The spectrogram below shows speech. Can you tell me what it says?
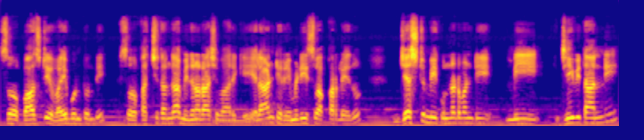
సో పాజిటివ్ వైబ్ ఉంటుంది. సో ఖచ్చితంగా మిథున రాశి వారికి ఎలాంటి రెమెడీస్ అక్కర్లేదు. జస్ట్ మీకున్నటువంటి మీ జీవితాన్ని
